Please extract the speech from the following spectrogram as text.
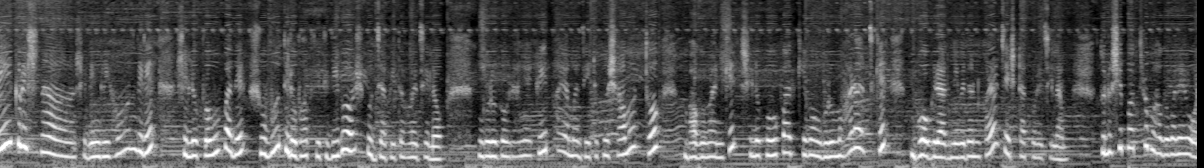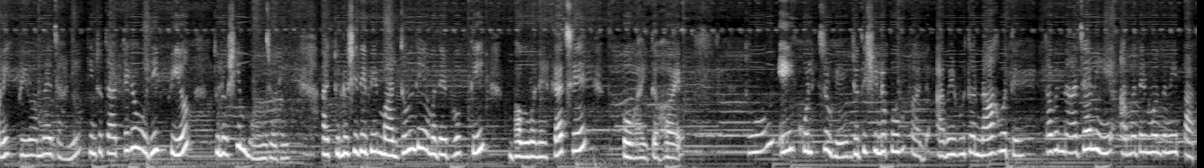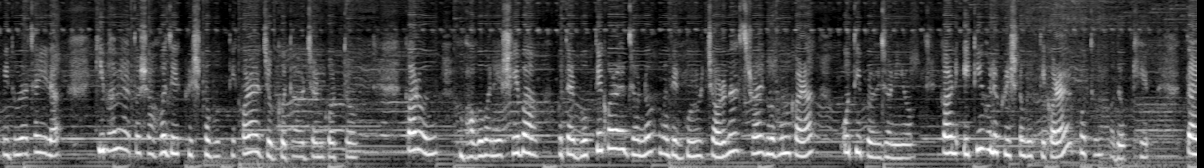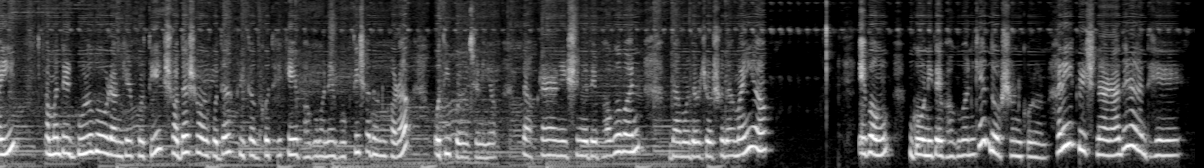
হরে কৃষ্ণা, সেদিন গৃহমন্দিরে শিল প্রভুপাদের শুভ তিরুভাব তিথি দিবস উদযাপিত হয়েছিল। গুরু গৌরাঙ্গের কৃপায় আমার যেটুকু সামর্থ্য, ভগবানকে শিল প্রভুপাদকে এবং গুরু মহারাজকে ভোগরাগ নিবেদন করার চেষ্টা করেছিলাম। তুলসীপত্র ভগবানের অনেক প্রিয় আমরা জানি, কিন্তু তার থেকেও অধিক প্রিয় তুলসী মঞ্জরি। আর তুলসী দেবীর মাধ্যম দিয়ে আমাদের ভক্তি ভগবানের কাছে প্রবাহিত হয়। তো এই কলিযুগে যদি শিলপ্রপাত আবির্ভূত না হতেন, তবে না জানি আমাদের মতন এই পাপি দুরাচারীরা কীভাবে এত সহজে কৃষ্ণ ভক্তি করার যোগ্যতা অর্জন করত? কারণ ভগবানের সেবা ও তার ভক্তি করার জন্য আমাদের গুরুর চরণাশ্রয় গ্রহণ করা অতি প্রয়োজনীয়। কারণ এটি হলো কৃষ্ণ ভক্তি করার প্রথম পদক্ষেপ। তাই আমাদের গুরু গৌরাঙ্গের প্রতি সদা সর্বদা কৃতজ্ঞ থেকে ভগবানের ভক্তি সাধন করা অতি প্রয়োজনীয়। তো আপনারা নৃসিংহদেব ভগবান, দামোদর যশোদা মাইয়া এবং গণিতে ভগবানকে দর্শন করুন। হরে কৃষ্ণা, রাধে রাধে।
